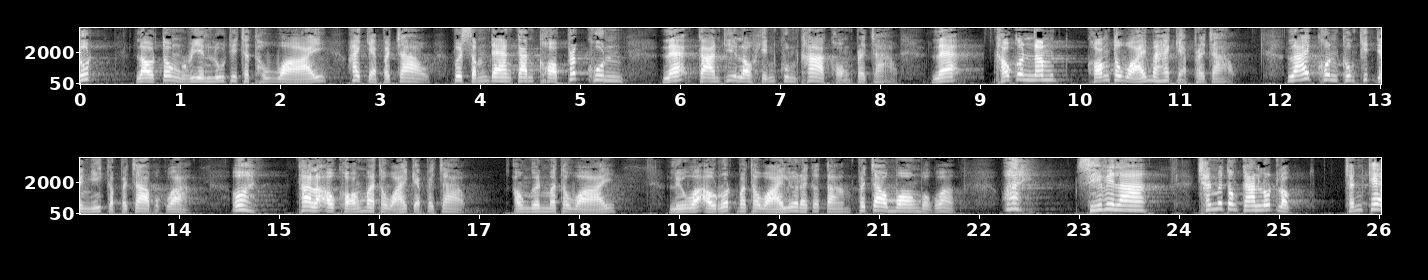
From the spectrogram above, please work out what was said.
นุษย์เราต้องเรียนรู้ที่จะถวายให้แก่พระเจ้า เพื่อสำแดงการขอบพระคุณ และการที่เราเห็นคุณค่าของพระเจ้า และเขาก็นำของถวายมาให้แก่พระเจ้า หลายคนคงคิดอย่างนี้กับพระเจ้าบอกว่า โอ้ยถ้าเราเอาของมาถวายแก่พระเจ้า เอาเงินมาถวาย หรือว่าเอารถมาถวายหรืออะไรก็ตาม พระเจ้ามองบอกว่าว้ายเสียเวลา ฉันไม่ต้องการรถหรอก ฉันแค่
